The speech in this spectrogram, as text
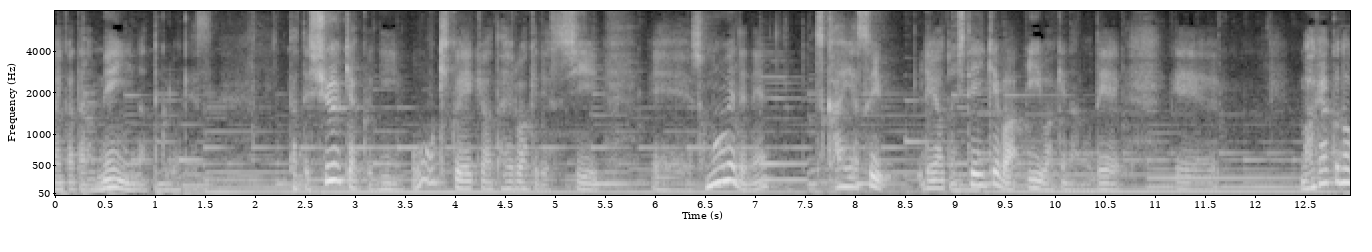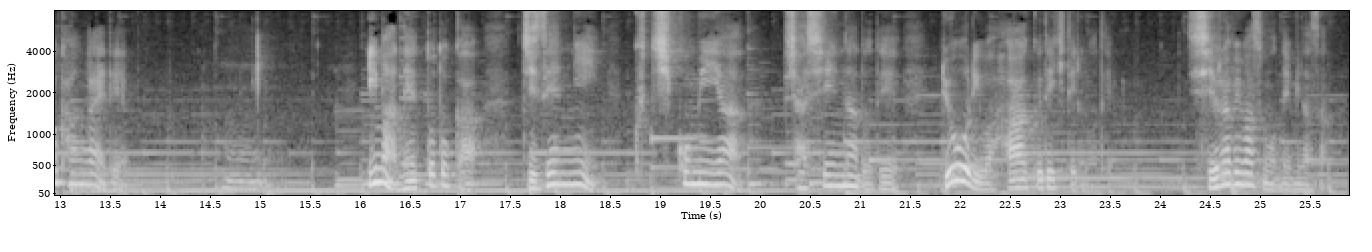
え方がメインになってくるわけです。だって集客に大きく影響を与えるわけですし、えー、その上でね使いやすいレイアウトにしていけばいいわけなので、えー、真逆の考えで、うん、今ネットとか事前に口コミや写真などで料理は把握できてるので調べますもんね皆さん。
